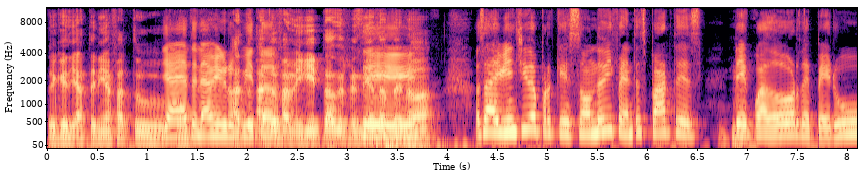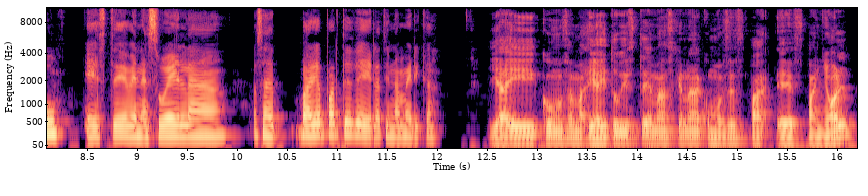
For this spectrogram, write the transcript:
de que ya tenías a tu... Ya, ya tenía mi a tu- grupito. A, tus amiguitos defendiéndote, Sí. ¿no? O sea, bien chido porque son de diferentes partes, de Ecuador, de Perú, este, Venezuela, o sea, varias partes de Latinoamérica. Y ahí, ¿cómo se llama? Y ahí tuviste más que nada como es espa- español.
